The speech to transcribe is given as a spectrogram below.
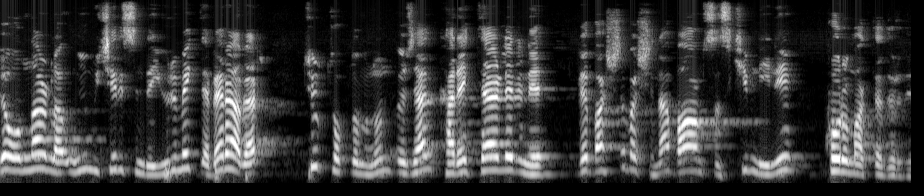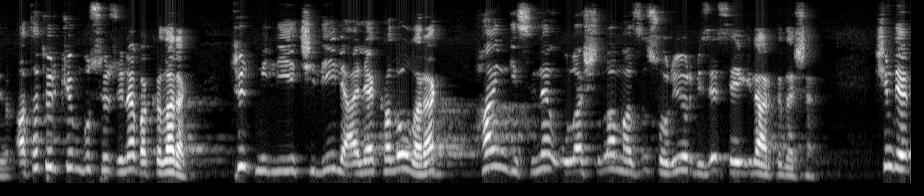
ve onlarla uyum içerisinde yürümekle beraber Türk toplumunun özel karakterlerini ve başlı başına bağımsız kimliğini korumaktadır diyor. Atatürk'ün bu sözüne bakılarak Türk milliyetçiliği ile alakalı olarak hangisine ulaşılamazı soruyor bize sevgili arkadaşlar. Şimdi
